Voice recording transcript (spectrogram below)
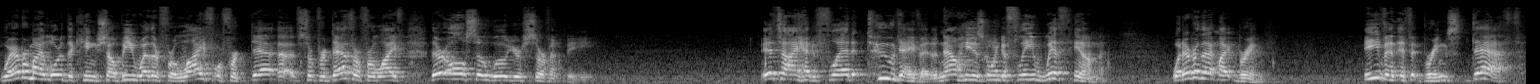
wherever my Lord the King shall be, whether for life or for, de- uh, for death or for life, there also will your servant be. Ittai had fled to David, and now he is going to flee with him, whatever that might bring, even if it brings death.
